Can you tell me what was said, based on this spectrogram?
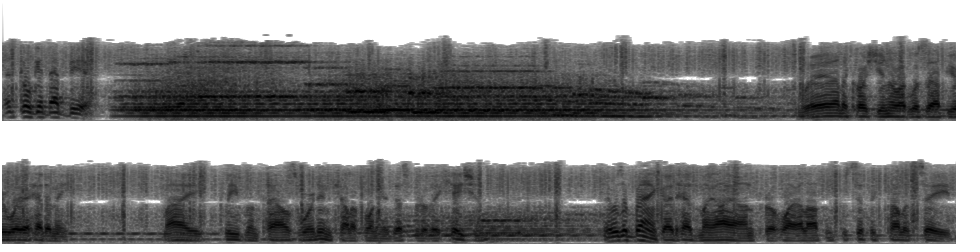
Let's go get that beer. Well, of course, you know what was up. You're way ahead of me. My Cleveland pals weren't in California just for a vacation. There was a bank I'd had my eye on for a while out in Pacific Palisade.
